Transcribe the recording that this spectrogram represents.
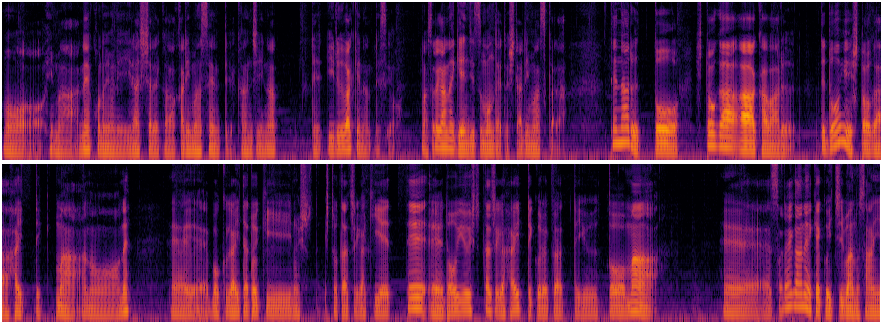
もう今ね、この世にいらっしゃるか分かりませんっていう感じになっているわけなんですよ。まあそれがね、現実問題としてありますから。ってなると、人が変わる。で、どういう人が入って、まああのね、えー、僕がいた時の人たちが消えて、えー、どういう人たちが入ってくるかっていうとまあ、えー、それがね結構一番の山谷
